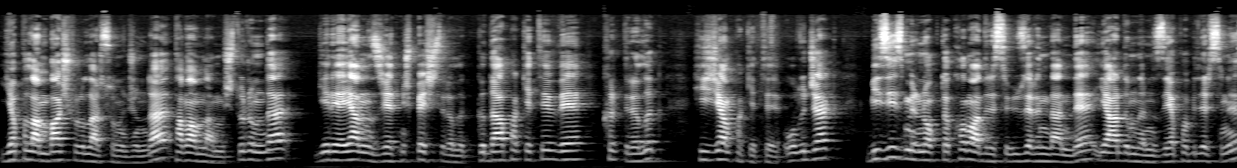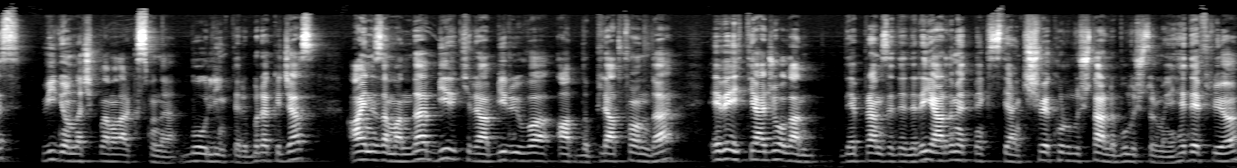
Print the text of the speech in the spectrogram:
yapılan başvurular sonucunda tamamlanmış durumda. Geriye yalnızca 75 liralık gıda paketi ve 40 liralık hijyen paketi olacak. Bizizmir.com adresi üzerinden de yardımlarınızı yapabilirsiniz. Videonun açıklamalar kısmına bu linkleri bırakacağız. Aynı zamanda Bir Kira Bir Yuva adlı platformda eve ihtiyacı olan depremzedeleri yardım etmek isteyen kişi ve kuruluşlarla buluşturmayı hedefliyor.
